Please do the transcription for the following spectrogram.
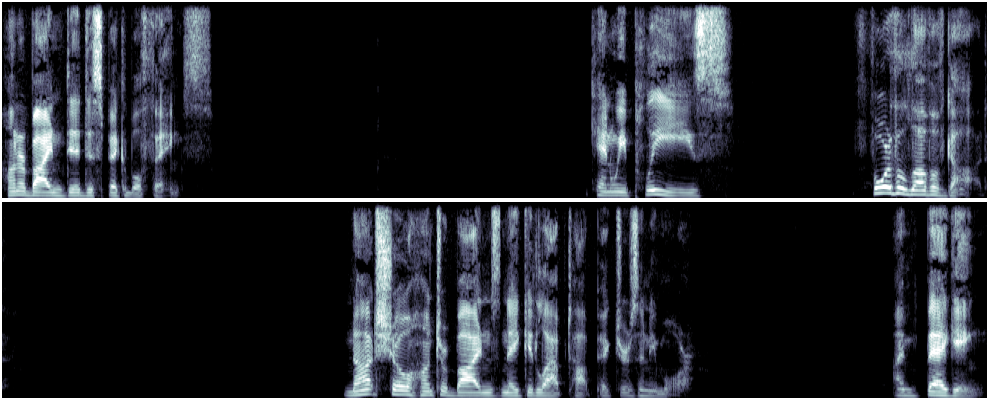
Hunter Biden did despicable things. Can we please, for the love of God, not show Hunter Biden's naked laptop pictures anymore? I'm begging.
